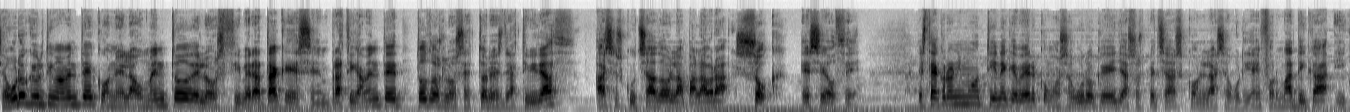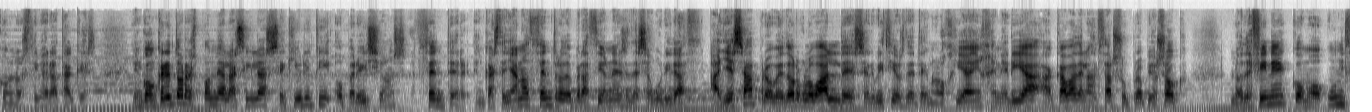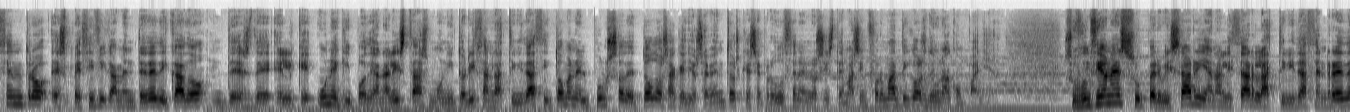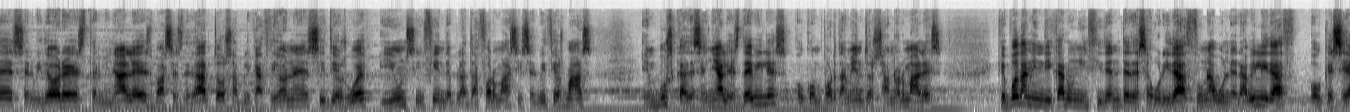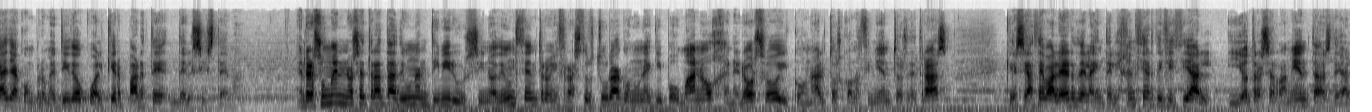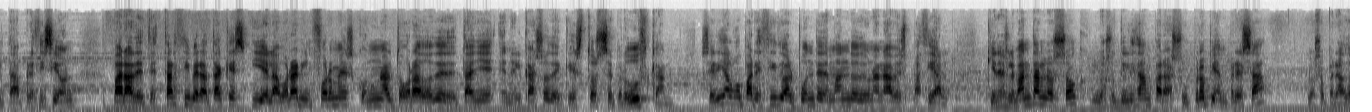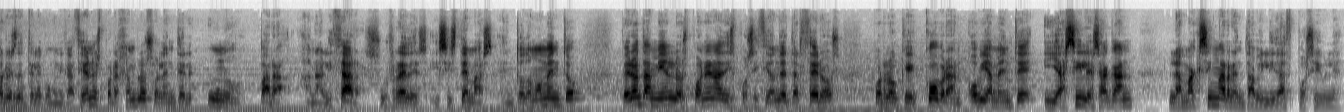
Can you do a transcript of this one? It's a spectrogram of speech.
Seguro que últimamente con el aumento de los ciberataques en prácticamente todos los sectores de actividad has escuchado la palabra SOC. Este acrónimo tiene que ver, como seguro que ya sospechas, con la seguridad informática y con los ciberataques. En concreto responde a las siglas Security Operations Center, en castellano Centro de Operaciones de Seguridad. Ayesa, proveedor global de servicios de tecnología e ingeniería, acaba de lanzar su propio SOC. Lo define como un centro específicamente dedicado desde el que un equipo de analistas monitorizan la actividad y toman el pulso de todos aquellos eventos que se producen en los sistemas informáticos de una compañía. Su función es supervisar y analizar la actividad en redes, servidores, terminales, bases de datos, aplicaciones, sitios web y un sinfín de plataformas y servicios más en busca de señales débiles o comportamientos anormales que puedan indicar un incidente de seguridad, una vulnerabilidad o que se haya comprometido cualquier parte del sistema. En resumen, no se trata de un antivirus, sino de un centro de infraestructura con un equipo humano, generoso y con altos conocimientos detrás, que se hace valer de la inteligencia artificial y otras herramientas de alta precisión para detectar ciberataques y elaborar informes con un alto grado de detalle en el caso de que estos se produzcan. Sería algo parecido al puente de mando de una nave espacial. Quienes levantan los SOC los utilizan para su propia empresa los operadores de telecomunicaciones, por ejemplo, suelen tener uno para analizar sus redes y sistemas en todo momento, pero también los ponen a disposición de terceros, por lo que cobran obviamente y así le sacan la máxima rentabilidad posible.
